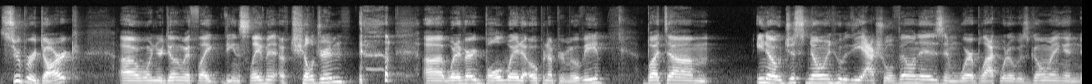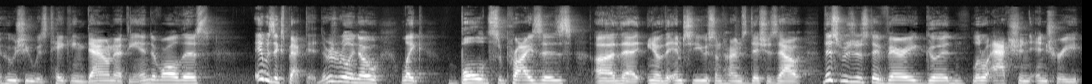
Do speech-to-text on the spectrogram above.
super dark. Uh, when you're dealing with like the enslavement of children, uh, what a very bold way to open up your movie. But um, you know, just knowing who the actual villain is and where Black Widow was going and who she was taking down at the end of all this, it was expected. There was really no like bold surprises uh, that you know the MCU sometimes dishes out. This was just a very good little action entry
